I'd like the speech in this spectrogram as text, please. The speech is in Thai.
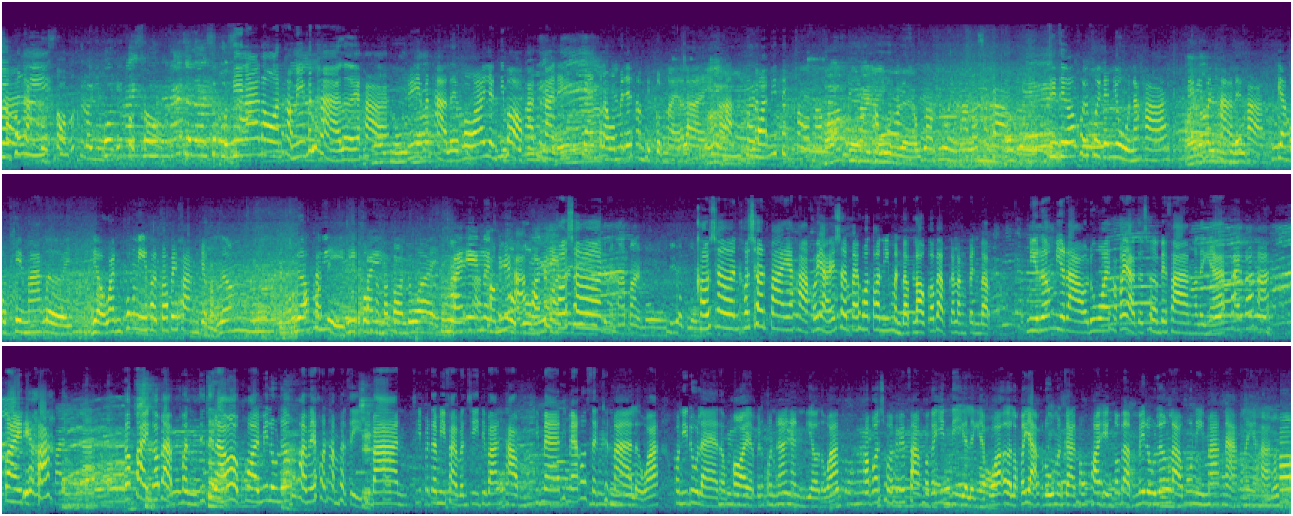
คือพรุ่งนี้สองก็คือเรายินดีให้ตรวจสอบนะเจริญสมุทรมีแน่นอนค่ะไม่มีปัญหาเลยค่ะไม่มีปัญหาเลยเพราะว่าอย่างที่บอกค่ะทนายได้แจ้งไปแล้วว่าไม่ได้ทำผิดกฎหมายอะไรค่ะพลอยมีติดต่อมาพร้อมคุณไพฑูรย์แล้วสำหรับหน่วยงานราชการจริงๆก็คุยคุยๆกันอยู่นะคะ ไม่มีปัญหาเลยค่ะทุกอย่างโอเคมากเลย เดี๋ยววันพรุ่งนี้พลอยก็ไปฟังเกี่ยวกับเรื่องเรื่องภาษีที่กรมสรรพากรด้วยไปเองเลยเขาใช่มีไหมอบคะรมที่เขาเชิญใช่ไหมคะบ่ายโมงที่อบรมเขาเชิญเขาเชิญไปอะค่ะเขาอยากให้เชิญไปเพราะตอนนี้เหมือนแบบเราก็แบบกำลังเป็นแบบมีเรื่องมีราวด้วยเขาก็อยากจะเชิญไปฟังอะไรเงี้ยไปปะคะไปดิค่ะก็ไปก็แบบเหมือนจริงๆแล้วอะพลอยไม่รู้เรื่องพลอยไม่ใช่คนทำภาษีที่บ้าน ที่จะมีฝ่ายบัญชีที่บ้านทำที่แม่ที่แม่เขาเซ็ตขึ้นมาหรือว่าคนที่ดูแลแต่พลอยอะเป็นคนหน้างานอย่างเดียวแต่ว่าเขาก็ชวนให้ไปฟังเขาก็ยินดีอะไรเงี้ยเพราะว่าเออเราก็อยากรู้เหมือนกันเพราะพลอยเองก็แบบไม่รู้เรื่องราวพวกนี้มากหนักอะไรเงี้ยค่ะก็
